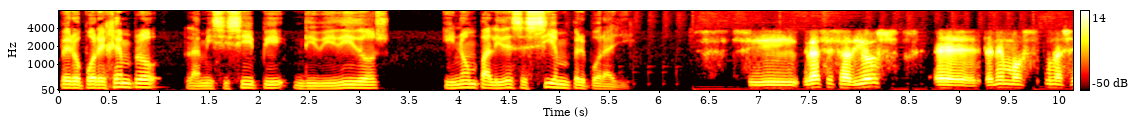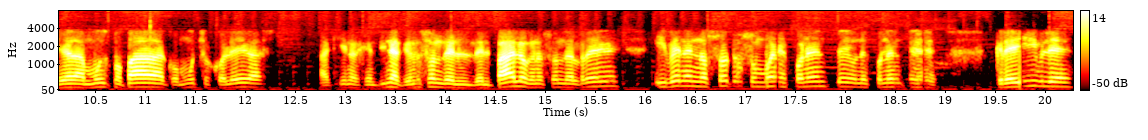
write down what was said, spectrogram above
pero por ejemplo la Mississippi, Divididos y Non Palideces siempre por allí. Sí, gracias a Dios eh, tenemos una llegada muy copada con muchos colegas aquí en Argentina que no son del, del palo, que no son del reggae, y ven en nosotros un buen exponente, un exponente creíble,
